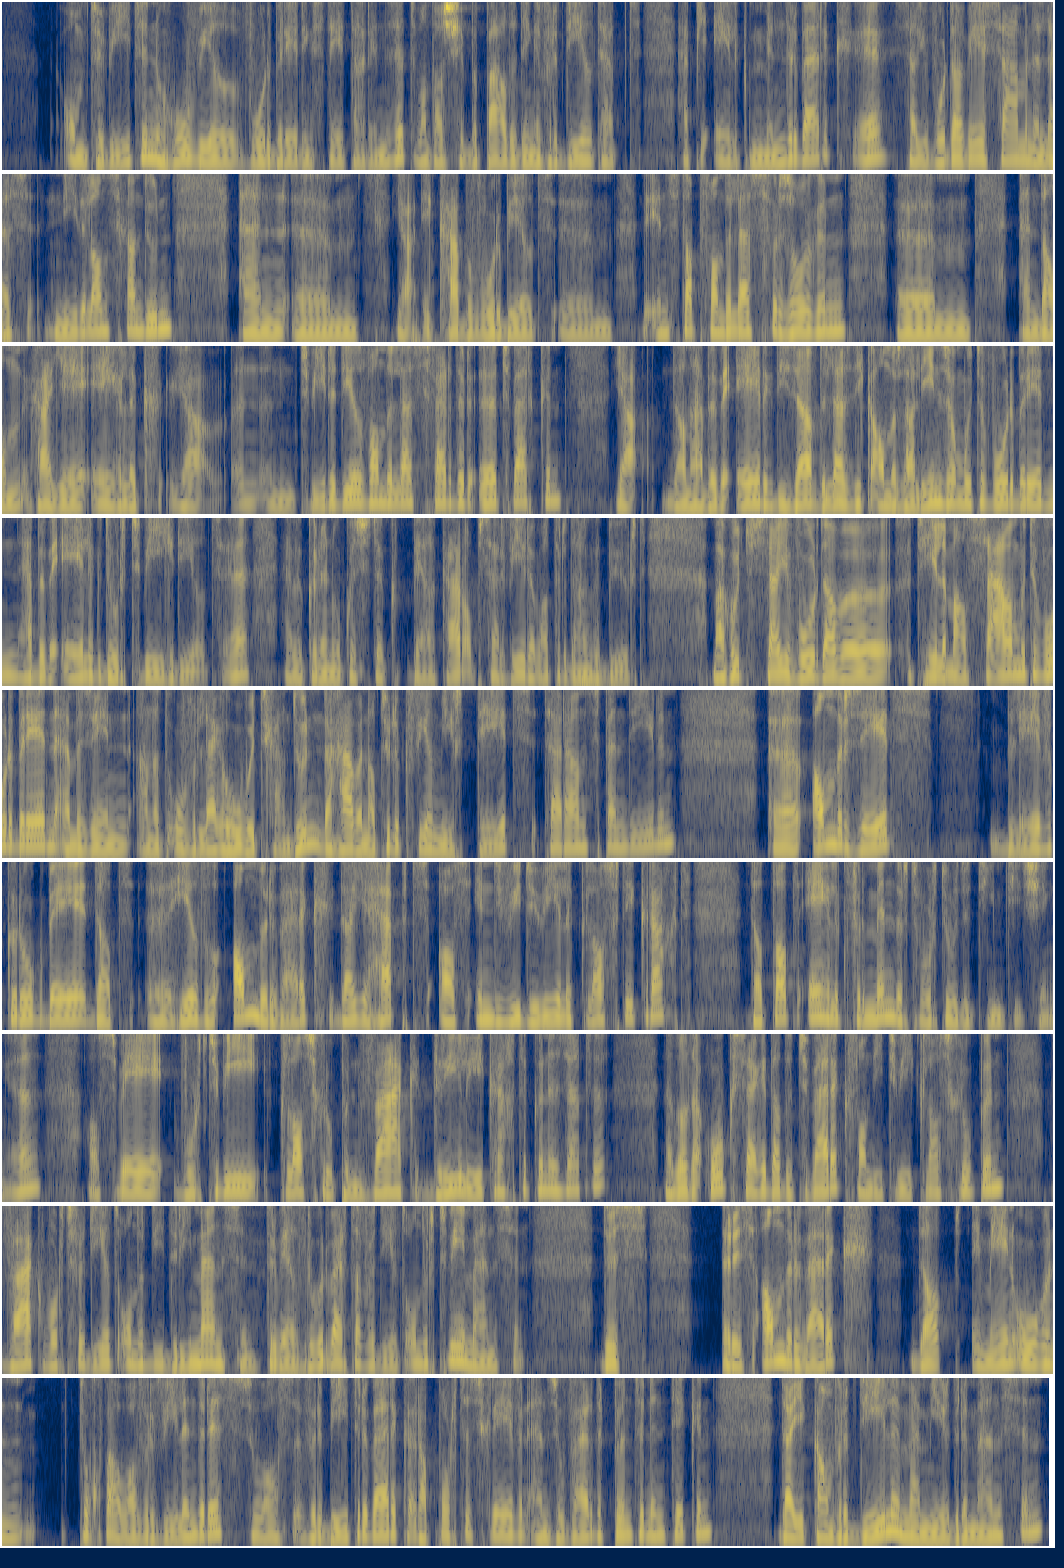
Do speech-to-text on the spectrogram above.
om te weten hoeveel voorbereidingstijd daarin zit. Want als je bepaalde dingen verdeeld hebt, heb je eigenlijk minder werk. Hè? Stel je voor dat wij samen een les Nederlands gaan doen. En um, ja, ik ga bijvoorbeeld um, de instap van de les verzorgen. Um, en dan ga jij eigenlijk ja, een, een tweede deel van de les verder uitwerken ja, dan hebben we eigenlijk diezelfde les die ik anders alleen zou moeten voorbereiden, hebben we eigenlijk door twee gedeeld. Hè? En we kunnen ook een stuk bij elkaar observeren wat er dan gebeurt. Maar goed, stel je voor dat we het helemaal samen moeten voorbereiden en we zijn aan het overleggen hoe we het gaan doen, dan gaan we natuurlijk veel meer tijd daaraan spenderen. Uh, anderzijds blijf ik er ook bij dat uh, heel veel ander werk dat je hebt als individuele klasleerkracht, dat dat eigenlijk verminderd wordt door de teamteaching. Hè? Als wij voor twee klasgroepen vaak drie leerkrachten kunnen zetten, dan wil dat ook zeggen dat het werk van die twee klasgroepen vaak wordt verdeeld onder die drie mensen, terwijl vroeger werd dat verdeeld onder twee mensen. Dus er is ander werk dat in mijn ogen toch wel wat vervelender is, zoals verbeterwerk, rapporten schrijven en zo verder, punten intikken, dat je kan verdelen met meerdere mensen.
